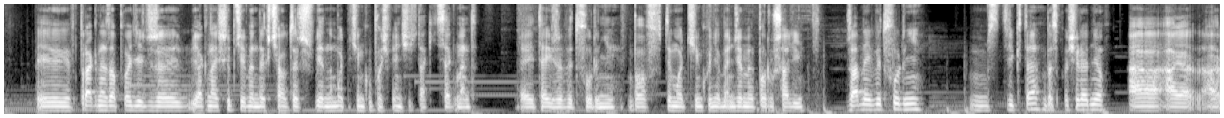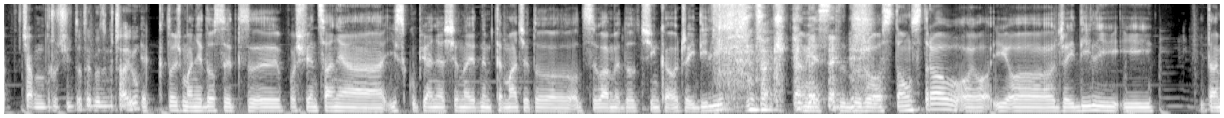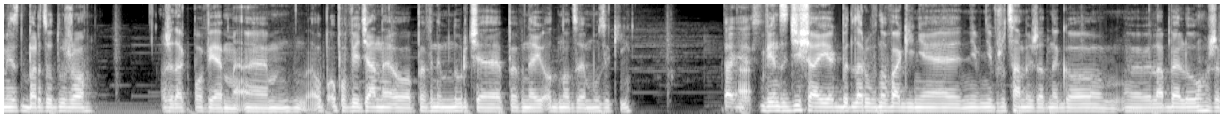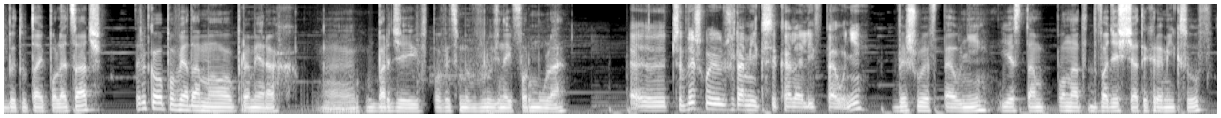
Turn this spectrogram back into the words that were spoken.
pragnę zapowiedzieć, że jak najszybciej będę chciał też w jednym odcinku poświęcić taki segment tej- tejże wytwórni, bo w tym odcinku nie będziemy poruszali żadnej wytwórni stricte, bezpośrednio, a, a, a chciałbym wrócić do tego zwyczaju. Jak ktoś ma niedosyt y, poświęcania i skupiania się na jednym temacie, to odsyłamy do odcinka o J. Dilly. tak. Tam jest dużo o Stone Throw o, i o J. Dilly i, i tam jest bardzo dużo, że tak powiem, em, op- opowiedziane o pewnym nurcie, pewnej odnodze muzyki. Tak A, jest. Więc dzisiaj jakby dla równowagi nie, nie, nie wrzucamy żadnego e, labelu, żeby tutaj polecać, tylko opowiadamy o premierach bardziej w, powiedzmy w luźnej formule. E, czy wyszły już remiksy Keleli w pełni? Wyszły w pełni, jest tam ponad 20 tych remiksów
